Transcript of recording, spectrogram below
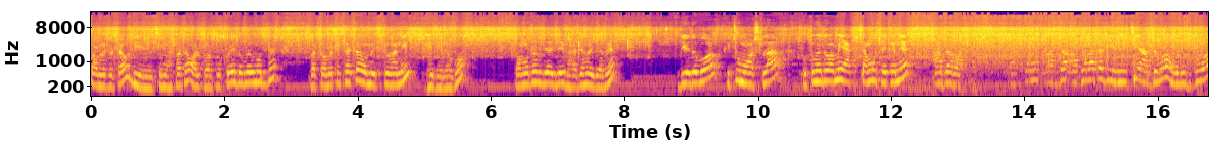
টমেটোটাও দিয়ে দিয়েছি। মশলাটা অল্প অল্প করে দেবো এর মধ্যে। বা টমেটোটাকে আমি একটুখানি ভেজে নেব। টমেটো যে যেই ভাজা হয়ে যাবে। দিয়ে দেবো কিছু মশলা। প্রথমে দেবো আমি এক চামচ এখানে আদা বাটা। এক চামচ আদা আদা বাটা দিয়ে দিয়েছি। আর দেবো হলুদ গুঁড়ো।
